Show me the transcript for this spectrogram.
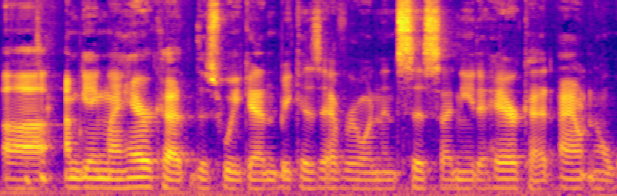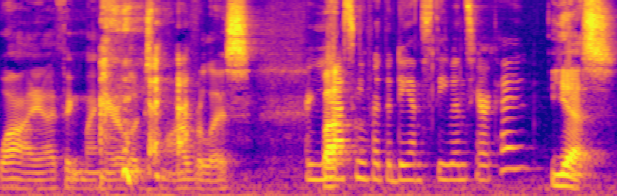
Uh, I'm getting my hair cut this weekend because everyone insists I need a haircut. I don't know why. I think my hair looks marvelous. Are you but- asking for the Dan Stevens haircut? Yes.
